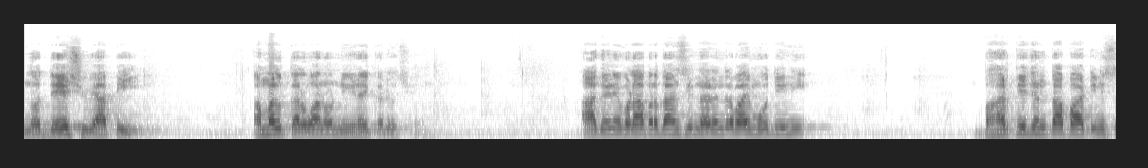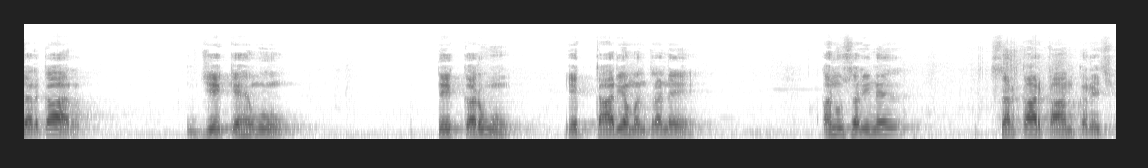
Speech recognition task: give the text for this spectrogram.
કોડનો દેશવ્યાપી અમલ કરવાનો નિર્ણય કર્યો છે. આદરણીય વડાપ્રધાન શ્રી નરેન્દ્રભાઈ મોદીની ભારતીય જનતા પાર્ટીની સરકાર જે કહેવું તે કરવું એક કાર્યમંત્રને અનુસરીને સરકાર કામ કરે છે.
